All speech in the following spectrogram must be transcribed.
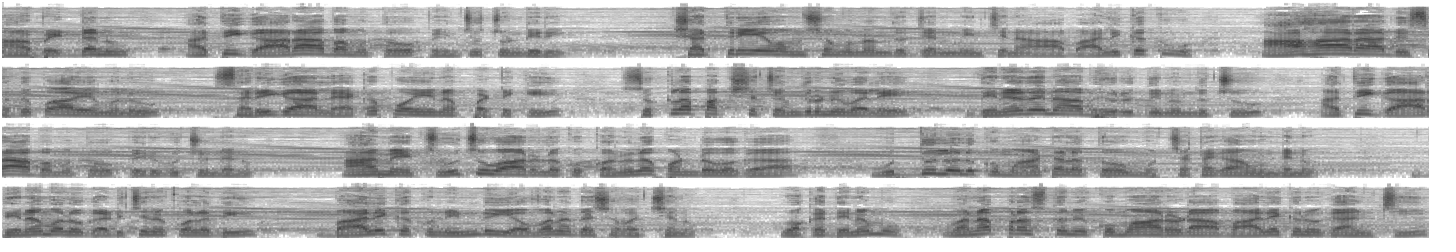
ఆ బిడ్డను అతి గారాభముతో పెంచుచుండిరి. క్షత్రియ వంశమునందు జన్మించిన ఆ బాలికకు ఆహారాది సదుపాయములు సరిగా లేకపోయినప్పటికీ శుక్లపక్ష చంద్రుని వలె దినదినాభివృద్ధి నొందుచు అతి గారాభముతో పెరుగుచుండెను. ఆమె చూచువారులకు కనుల పండువగా ముద్దులొలుకు మాటలతో ముచ్చటగా ఉండెను. దినములు గడిచిన కొలది బాలికకు నిండు యవ్వన దశ వచ్చెను. ఒక దినము వనప్రస్థుని కుమారుడా బాలికను గాంచి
